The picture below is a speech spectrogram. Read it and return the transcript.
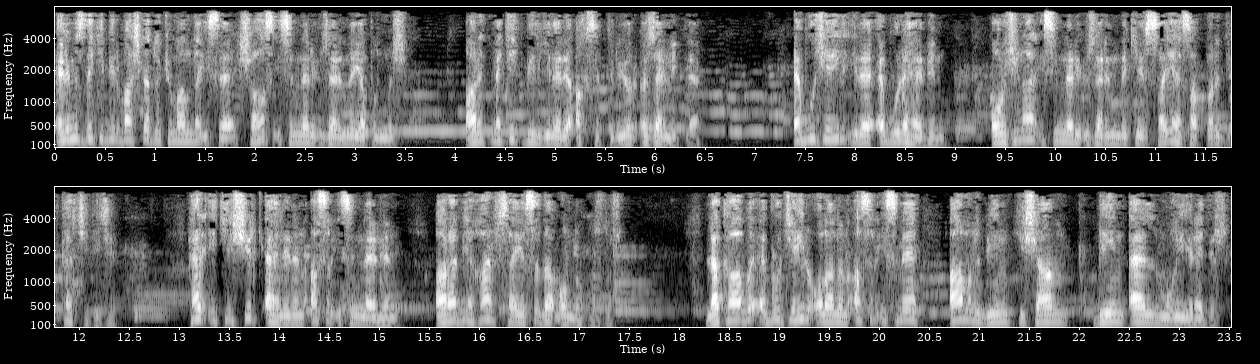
Elimizdeki bir başka dokümanda ise şahıs isimleri üzerinde yapılmış aritmetik bilgileri aksettiriyor özellikle. Ebu Cehil ile Ebu Leheb'in orijinal isimleri üzerindeki sayı hesapları dikkat çekici. Her iki şirk ehlinin asıl isimlerinin Arabi harf sayısı da 19'dur. Lakabı Ebu Cehil olanın asıl ismi Amr bin Hişam bin el-Mughire'dir.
